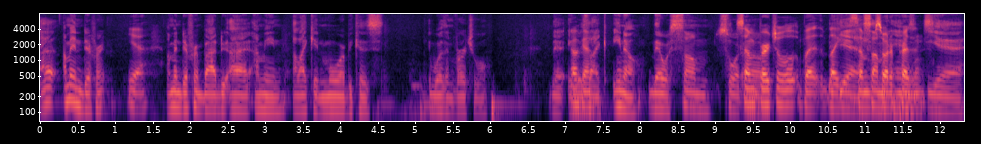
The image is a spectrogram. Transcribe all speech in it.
I, I'm indifferent. yeah, I'm indifferent, but I do. I, I mean, I like it more because it wasn't virtual. That it Okay. was like you know there was some sort some of some virtual, but like yeah, some, sort of and- presence. Yeah,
